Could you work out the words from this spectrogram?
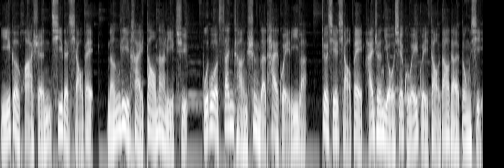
一个化神期的小辈，能厉害到那里去？不过三场胜的太诡异了，这些小辈还真有些鬼鬼道道的东西。”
